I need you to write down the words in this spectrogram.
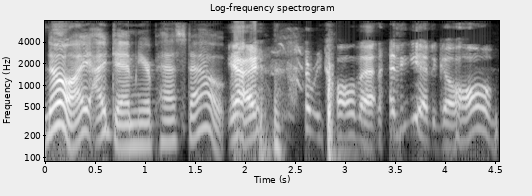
No, I, I damn near passed out. Yeah, I, I recall that. I think you had to go home.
